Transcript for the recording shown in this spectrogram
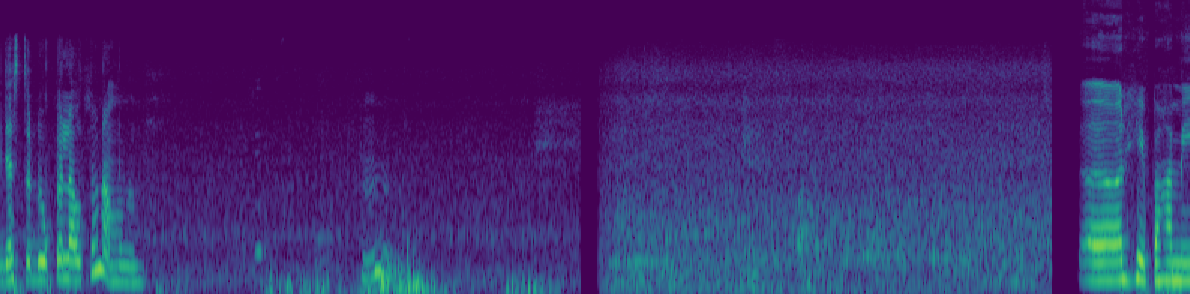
जास्त डोकं लावतो ना म्हणून. तर हे पहा मी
